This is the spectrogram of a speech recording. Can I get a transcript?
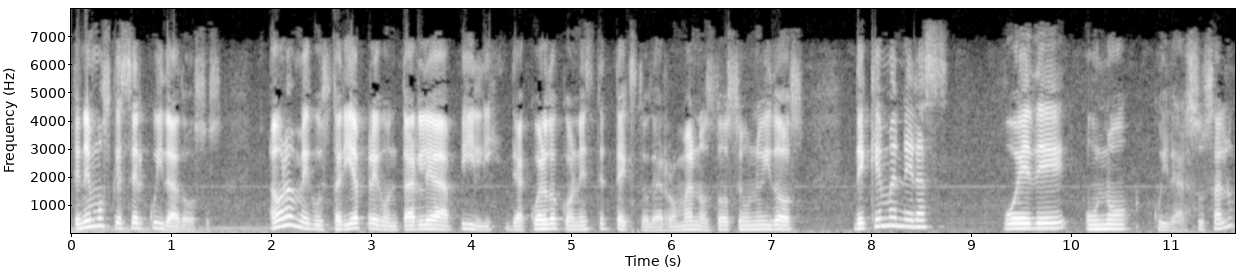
Tenemos que ser cuidadosos. Ahora me gustaría preguntarle a Pili, de acuerdo con este texto de Romanos 12, 1 y 2, ¿de qué maneras puede uno cuidar su salud?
